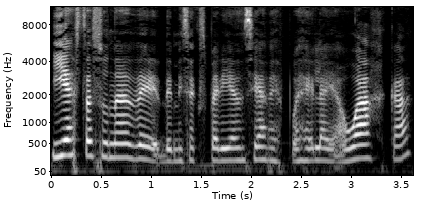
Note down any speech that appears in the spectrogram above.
Y esta es una de, mis experiencias después de la ayahuasca.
